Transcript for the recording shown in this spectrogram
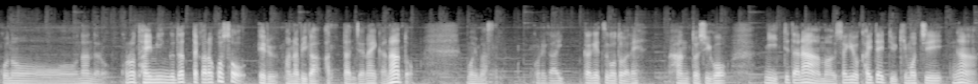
このなんだろうこのタイミングだったからこそ得る学びがあったんじゃないかなと思います。これが1ヶ月後とかね半年後に行ってたら、まあ、うさぎを飼いたいっていう気持ちが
